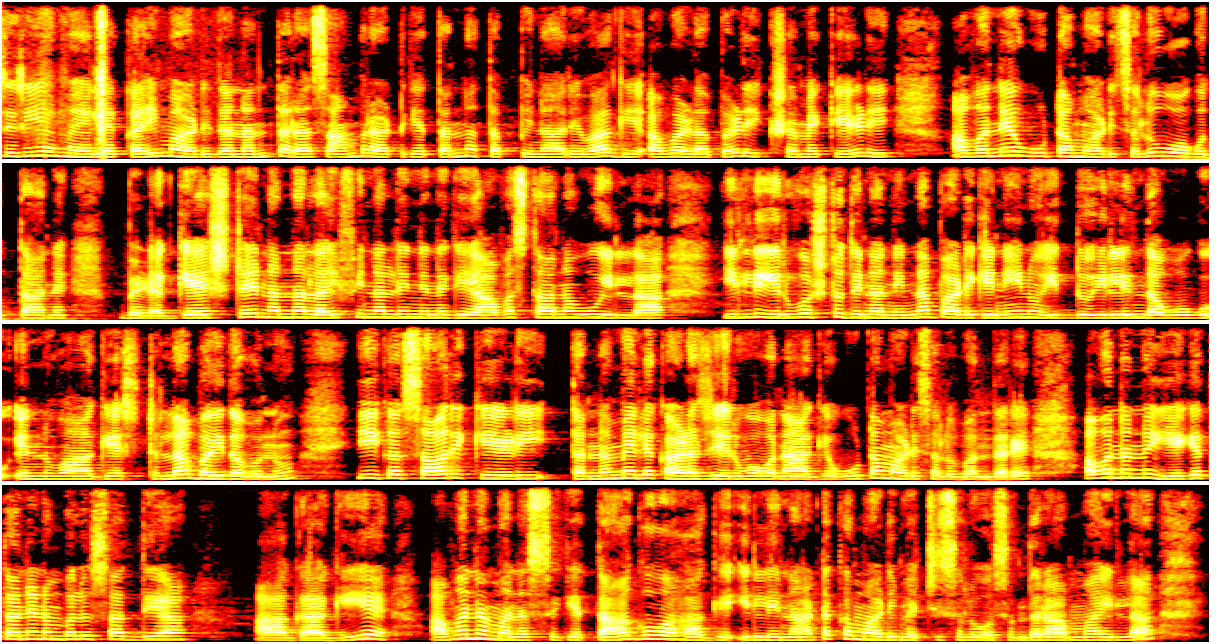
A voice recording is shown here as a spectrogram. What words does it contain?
ಸಿರಿಯ ಮೇಲೆ ಕೈ ಮಾಡಿದ ನಂತರ ಸಾಮ್ರಾಟ್ಗೆ ತನ್ನ ತಪ್ಪಿನ ಅರಿವಾಗಿ ಅವಳ ಬಳಿ ಕ್ಷಮೆ ಕೇಳಿ ಅವನೇ ಊಟ ಮಾಡಿಸಲು ಹೋಗುತ್ತಾನೆ. ಬೆಳಗ್ಗೆ ಅಷ್ಟೇ ನನ್ನ ಲೈಫಿನಲ್ಲಿ ನಿನಗೆ ಯಾವ ಸ್ಥಾನವೂ ಇಲ್ಲ. ಇಲ್ಲಿ ಇರುವಷ್ಟು ದಿನ ನಿನ್ನ ಪಾಡಿಗೆ ನೀನು ಇದ್ದು ಇಲ್ಲಿಂದ ಹೋಗು ಎನ್ನುವ ಹಾಗೆ ಅಷ್ಟೆಲ್ಲ ಬೈದವನು. ಈಗ ಸಾರಿ ಕೇಳಿ ತನ್ನ ಮೇಲೆ ಕಾಳಜಿ ಇರುವವನ ಹಾಗೆ ಊಟ ಮಾಡಿಸಲು ಬಂದರೆ ಅವನನ್ನು ಹೇಗೆ ತಾನೇ ನಂಬಲು ಸಾಧ್ಯ? ಹಾಗಾಗಿಯೇ ಅವನ ಮನಸ್ಸಿಗೆ ತಾಗುವ ಹಾಗೆ ಇಲ್ಲಿ ನಾಟಕ ಮಾಡಿ ಮೆಚ್ಚಿಸಲು ವಸುಂಧರ ಅಮ್ಮ ಇಲ್ಲ.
